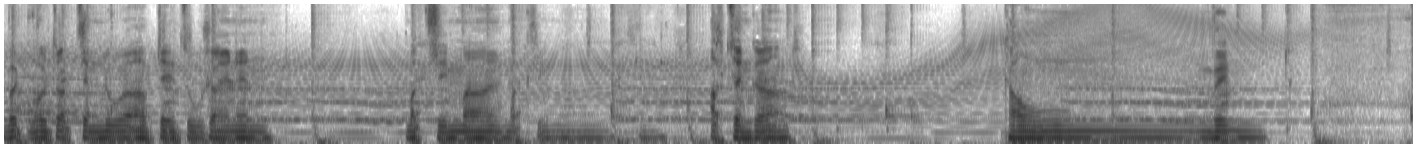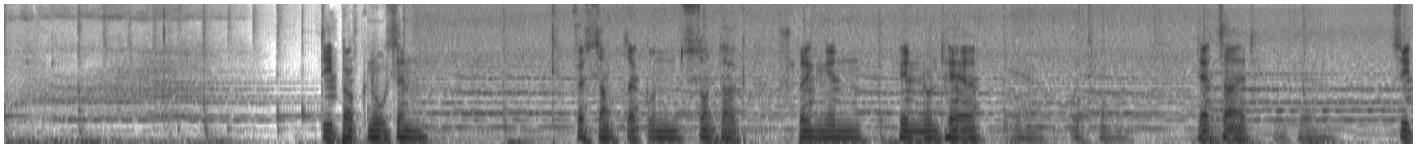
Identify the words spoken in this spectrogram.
wird wohl trotzdem nur ab den zuscheinen. Maximal, maximal, 18 Grad. Kaum Prognosen für Samstag und Sonntag springen hin und her. Derzeit sieht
